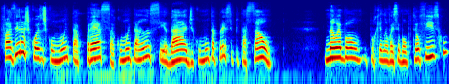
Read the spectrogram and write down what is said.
fazer as coisas com muita pressa, com muita ansiedade, com muita precipitação, não é bom, porque não vai ser bom para o teu físico,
